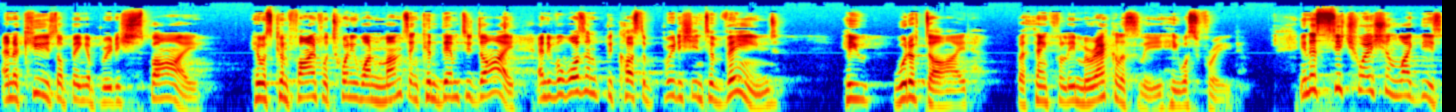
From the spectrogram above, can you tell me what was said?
and accused of being a British spy. He was confined for 21 months and condemned to die. And if it wasn't because the British intervened, he would have died, but thankfully, miraculously, he was freed. In a situation like this,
